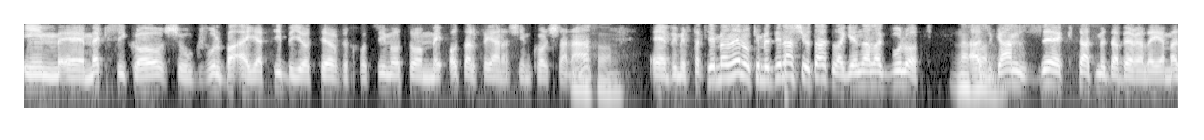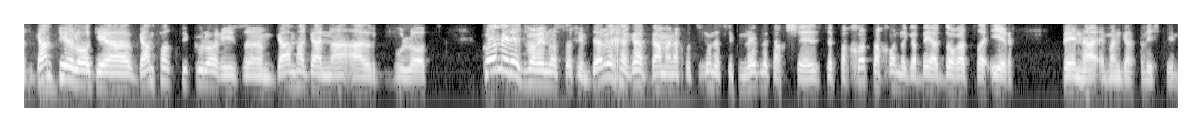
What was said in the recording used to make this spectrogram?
עם אה, מקסיקו, שהוא גבול בעייתי ביותר, וחוצים אותו מאות אלפי אנשים כל שנה. נכון. אה, ומסתכלים עלינו כמדינה שיודעת להגן על הגבולות. נכון. אז גם זה קצת מדבר עליהם. אז גם תיאולוגיה, גם פרטיקולריזם, גם הגנה על גבולות, כל מיני דברים נוספים. דרך אגב, גם אנחנו צריכים לשים לב לכך שזה פחות נכון לגבי הדור הצעיר בין האוונגליסטים.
